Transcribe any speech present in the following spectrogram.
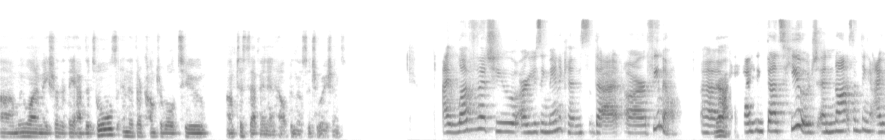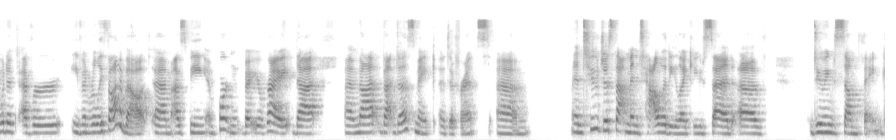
um, we want to make sure that they have the tools and that they're comfortable to um, to step in and help in those situations. I love that you are using mannequins that are female. Um, yeah. I think that's huge and not something I would have ever even really thought about um, as being important. But you're right that um, that that does make a difference. Um, and two, just that mentality, like you said, of doing something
